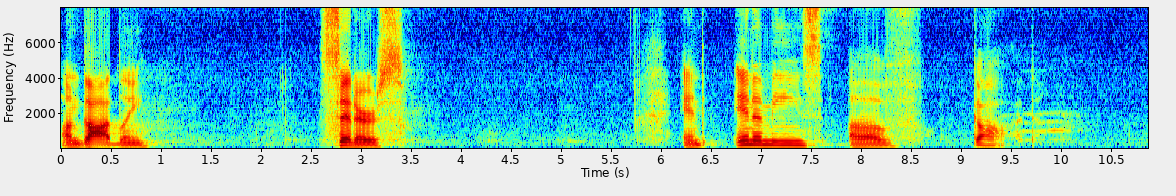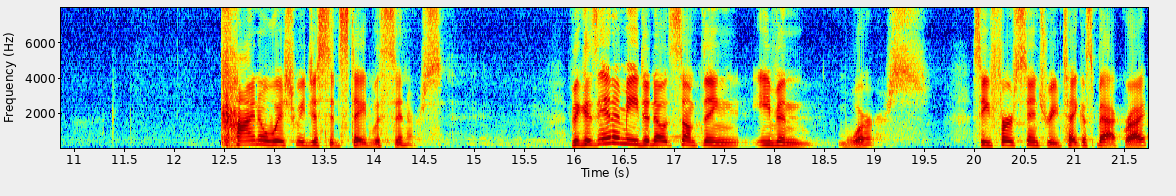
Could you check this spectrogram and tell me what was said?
ungodly, sinners, and enemies of God. Kind of wish we just had stayed with sinners. Because enemy denotes something even worse. See, first century, take us back, right?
